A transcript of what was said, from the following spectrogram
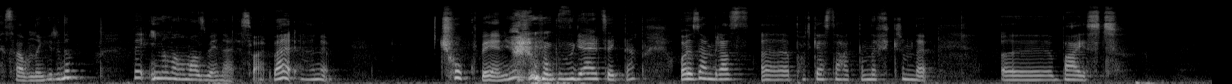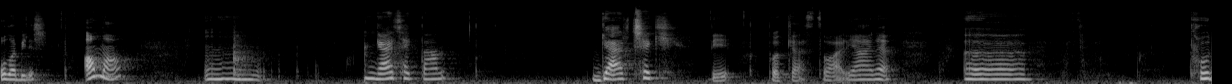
hesabına girdim. Ve inanılmaz bir enerjisi var. Ben yani çok beğeniyorum o kızı gerçekten. O yüzden biraz e, podcast hakkında fikrim de e, biased olabilir. Ama gerçekten gerçek bir podcast var. Yani e, pro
